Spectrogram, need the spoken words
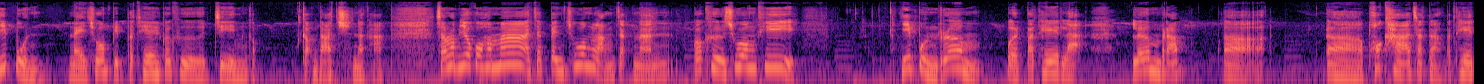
ญี่ปุ่นในช่วงปิดประเทศก็คือจีนกับกับดัชนะคะสำหรับโยโกฮาม่าจะเป็นช่วงหลังจากนั้นก็คือช่วงที่ญี่ปุ่นเริ่มเปิดประเทศและเริ่มรับพ่อค้าจากต่างประเทศ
